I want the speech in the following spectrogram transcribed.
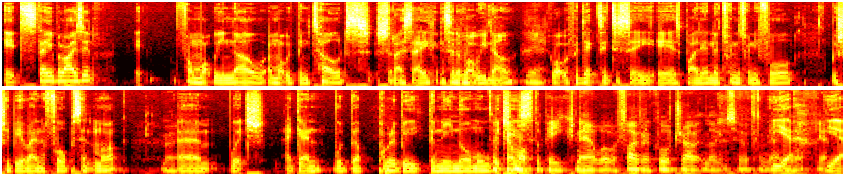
it's stabilizing from what we know and what we've been told, should I say, instead of what we know. Yeah. What we predicted to see is by the end of 2024, we should be around the 4% mark, Right. um, which again would be, probably be the new normal. So which come is, off the peak now. Well, we're five and a quarter out at the moment, so it'll come down. a yeah, yeah,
